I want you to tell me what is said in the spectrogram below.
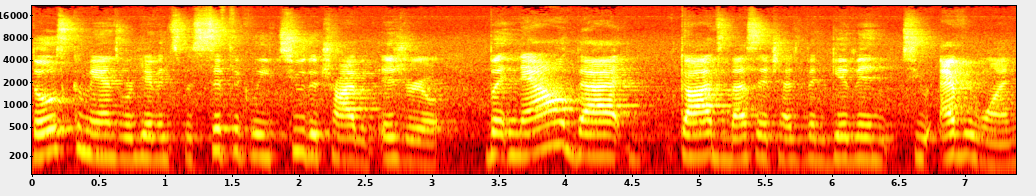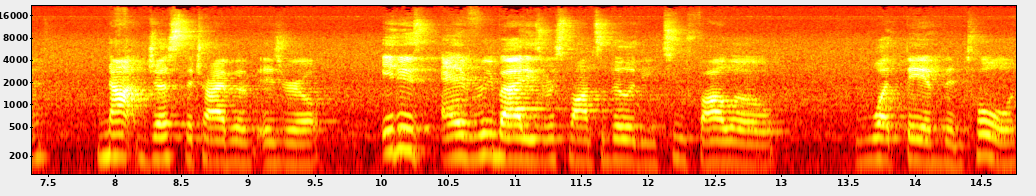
those commands were given specifically to the tribe of Israel. But now that God's message has been given to everyone, not just the tribe of Israel, it is everybody's responsibility to follow what they have been told.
